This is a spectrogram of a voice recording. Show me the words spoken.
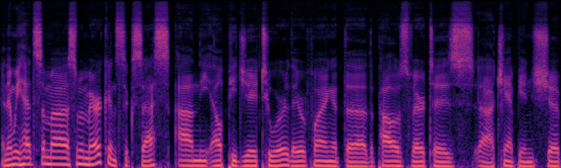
And then we had some uh, some American success on the LPGA tour. They were playing at the the Palos Verdes uh, Championship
